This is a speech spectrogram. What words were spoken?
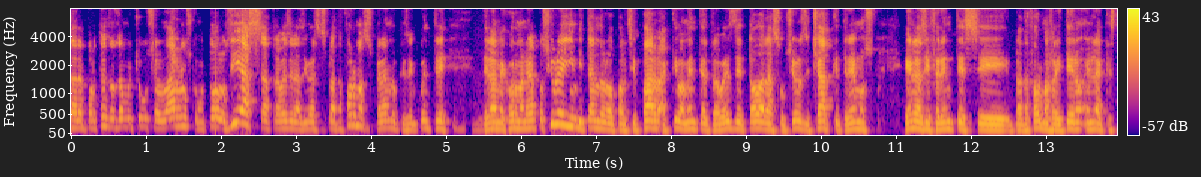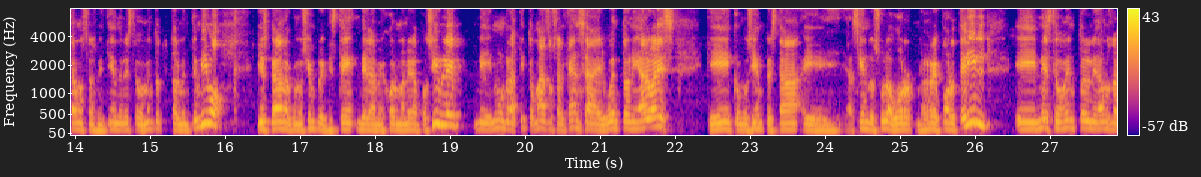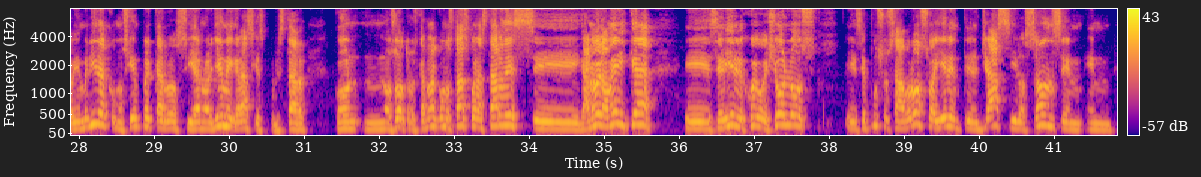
a Deportes. Nos da mucho gusto saludarlos como todos los días a través de las diversas plataformas, esperando que se encuentre de la mejor manera posible y invitándolo a participar activamente a través de todas las opciones de chat que tenemos en las diferentes eh, plataformas, reitero, en la que estamos transmitiendo en este momento totalmente en vivo y esperando como siempre que esté de la mejor manera posible. En un ratito más nos alcanza el buen Tony Álvarez, que como siempre está eh, haciendo su labor reporteril en este momento le damos la bienvenida, como siempre, Carlos Ciano Arlleme, gracias por estar con nosotros. Carnal, ¿cómo estás? Buenas tardes. Eh, ganó el América, eh, se viene el juego de Cholos, eh, se puso sabroso ayer entre el Jazz y los Suns en, en,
